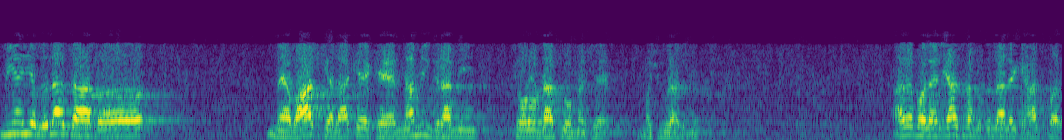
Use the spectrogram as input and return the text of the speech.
میاں جی عبداللہ صاحب میواد کے علاقے کے نامی گرامی چوروں ڈاکوؤں میں سے مشہور آدمی تھے۔ اگر مولانا نیاز رحمۃ اللہ علیہ کے ہاتھ پر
